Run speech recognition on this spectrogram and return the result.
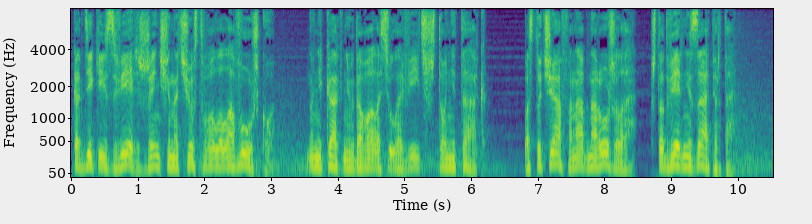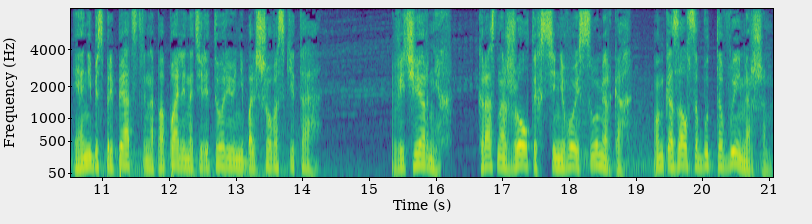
Как дикий зверь, женщина чувствовала ловушку, но никак не удавалось уловить, что не так. Постучав, она обнаружила, что дверь не заперта – и они беспрепятственно попали на территорию небольшого скита. В вечерних, красно-желтых с синевой сумерках он казался будто вымершим,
